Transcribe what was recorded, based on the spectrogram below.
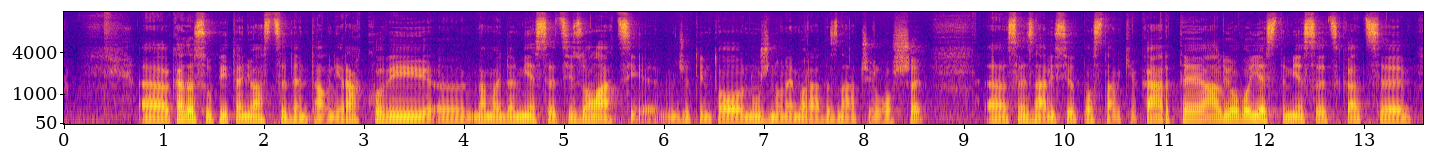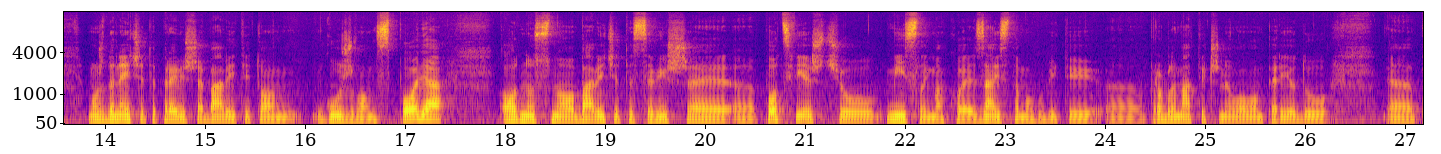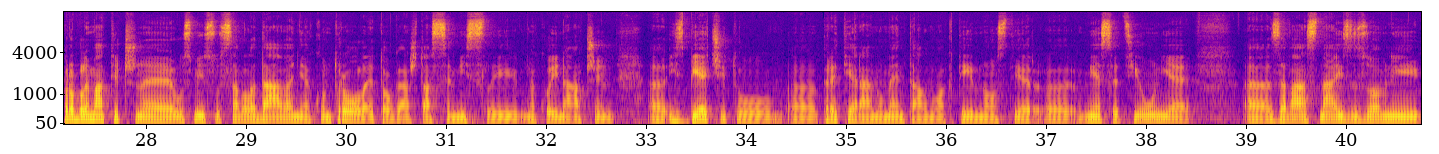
Kada su u pitanju ascedentalni rakovi, imamo jedan mjesec izolacije, međutim to nužno ne mora da znači loše Eh, sve zavisi od postavke karte, ali ovo jeste mjesec kad se možda nećete previše baviti tom gužvom s polja, odnosno bavit ćete se više podsviješću, podsvješću, mislima koje zaista mogu biti eh, problematične u ovom periodu, problematične u smislu savladavanja, kontrole toga šta se misli, na koji način izbjeći tu pretjeranu mentalnu aktivnost, jer mjesec jun je za vas najizazovniji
